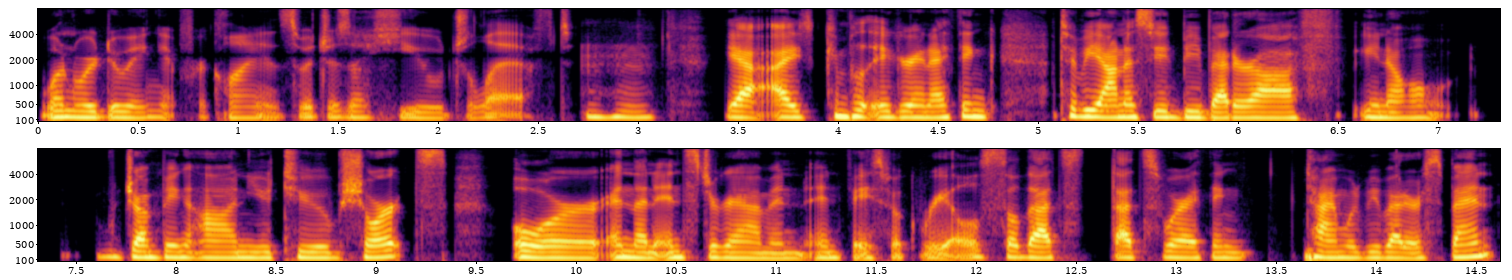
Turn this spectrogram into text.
when we're doing it for clients, which is a huge lift. Mm-hmm. Yeah, I completely agree. And I think, to be honest, you'd be better off, you know, jumping on YouTube Shorts or and then Instagram and, and Facebook Reels. So that's that's where I think time would be better spent.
